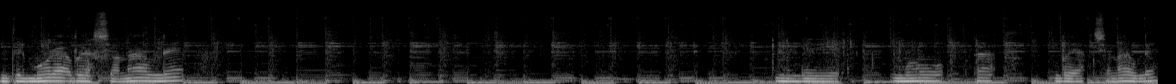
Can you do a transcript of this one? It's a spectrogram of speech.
Demora reaccionable. Demora reaccionable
